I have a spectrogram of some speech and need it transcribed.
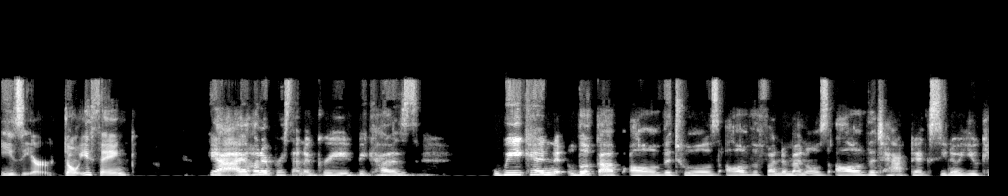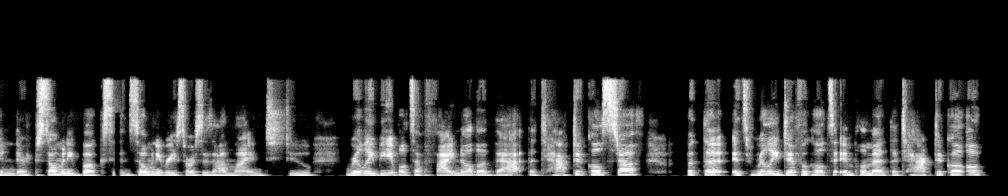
easier. Don't you think? Yeah, I 100% agree because we can look up all of the tools, all of the fundamentals, all of the tactics. You know, you can, there's so many books and so many resources online to really be able to find all of that, the tactical stuff. But the it's really difficult to implement the tactical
